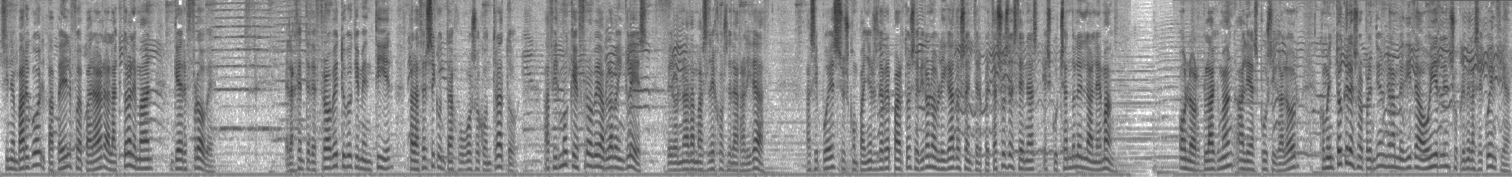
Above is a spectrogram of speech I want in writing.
Sin embargo, el papel fue a parar al actor alemán Gerd Frobe. El agente de Frobe tuvo que mentir para hacerse con tan jugoso contrato. Afirmó que Frobe hablaba inglés, pero nada más lejos de la realidad. Así pues, sus compañeros de reparto se vieron obligados a interpretar sus escenas escuchándole en alemán. Honor Blackman, alias Pussy Galore, comentó que le sorprendió en gran medida oírle en su primera secuencia,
